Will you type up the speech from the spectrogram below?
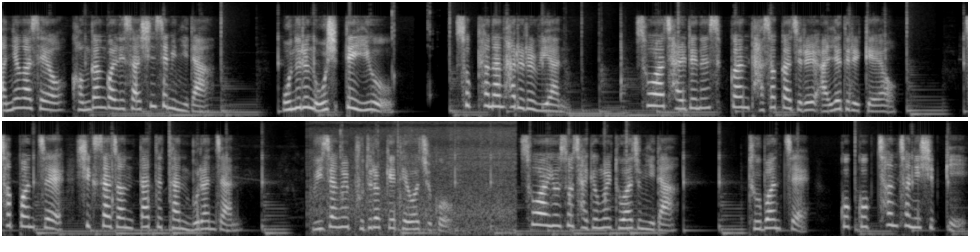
안녕하세요. 건강관리사 신쌤입니다. 오늘은 50대 이후 속 편한 하루를 위한 소화 잘 되는 습관 5가지를 알려드릴게요. 첫 번째, 식사 전 따뜻한 물 한 잔. 위장을 부드럽게 데워주고 소화 효소 작용을 도와줍니다. 두 번째, 꼭꼭 천천히 씹기.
